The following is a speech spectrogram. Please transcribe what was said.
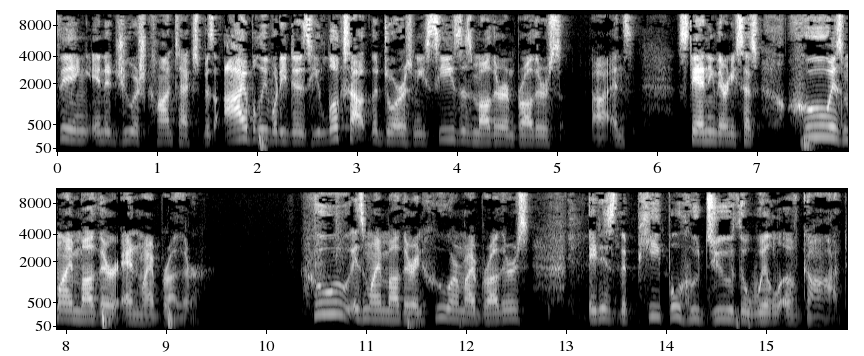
thing in a Jewish context because I believe what he did is he looks out the doors and he sees his mother and brothers uh, and standing there and he says, Who is my mother and my brother? Who is my mother and who are my brothers? It is the people who do the will of God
